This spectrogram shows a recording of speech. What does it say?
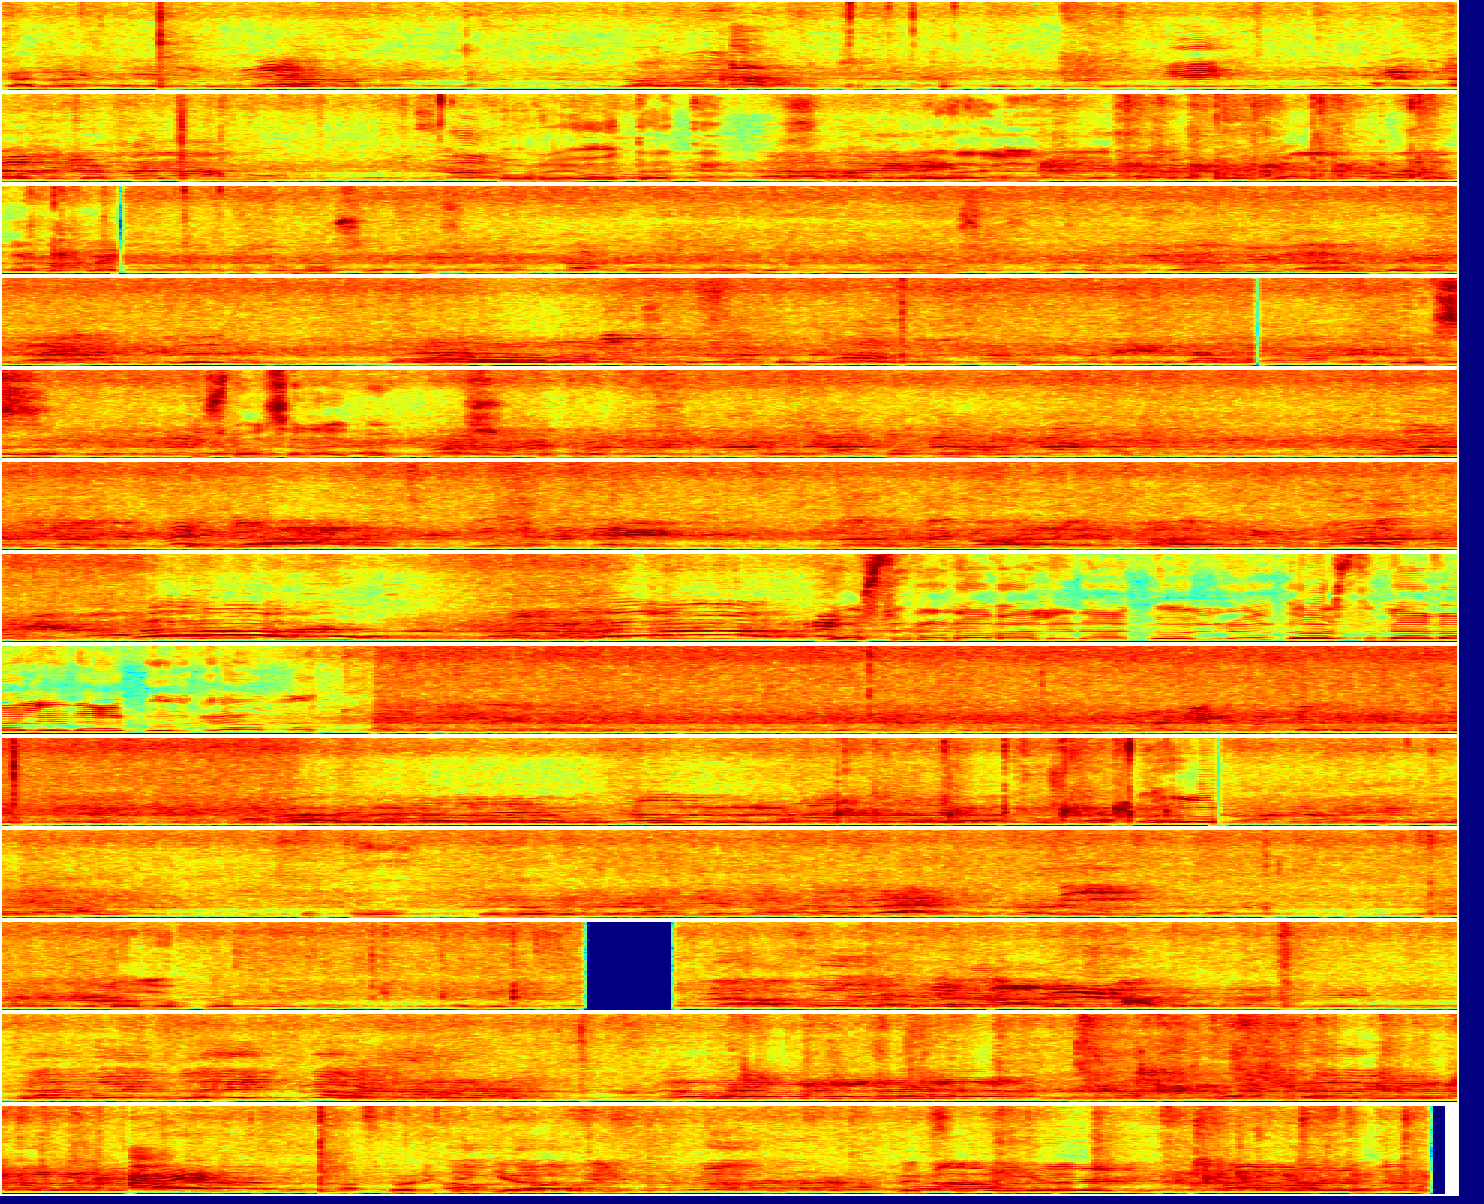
Κανένα. Άντε, πάτε εκεί. Ωραιότατη. Καλή. Με το αυτό κάτω που έχει. Με το Μούσι, αυτός είναι. Το μια είναι που είχε ο Ρούσος, πώς το λες. Αυτός είναι πολύ καλός. Πέρσι, της Πανσεραϊκού έχει πέρσι, Πετρώνης. Ωραία. Δώσ' του ρε να βάλει ένα γκολ ρε, δώσ' του να βάλει ένα γκολ γάμο του. Μπράβο ρε Μάκα, μπράβο. Πολύ ωραίο. Μπράβο. Μπράβο. Οπα, έλα ρε. Καλό, καλό. Καλό. Αυτό είναι και γερά πόδια. Βλέπεις είναι και γερά πόδια. Αυτός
